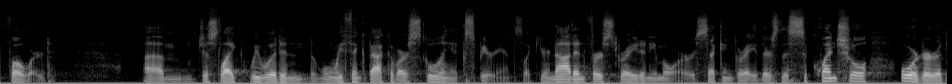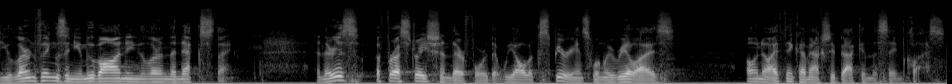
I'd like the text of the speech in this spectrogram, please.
forward. Um, just like we would in, when we think back of our schooling experience. Like you're not in first grade anymore or second grade. There's this sequential order of you learn things and you move on and you learn the next thing. And there is a frustration, therefore, that we all experience when we realize, oh no, I think I'm actually back in the same class.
